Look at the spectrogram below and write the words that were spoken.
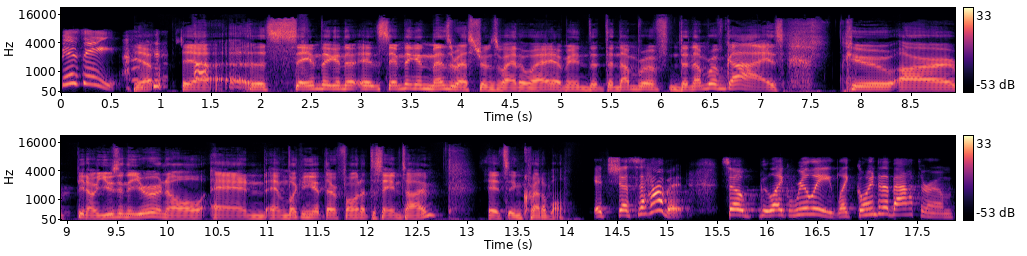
busy. Yep. Yeah. The same thing in the same thing in men's restrooms, by the way. I mean the, the number of the number of guys who are you know using the urinal and and looking at their phone at the same time it's incredible it's just a habit so like really like going to the bathroom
